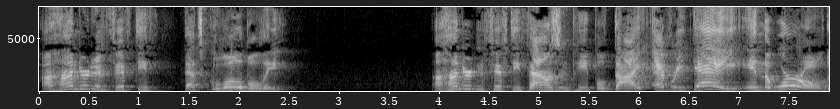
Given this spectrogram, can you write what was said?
150, that's globally. 150,000 people die every day in the world.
